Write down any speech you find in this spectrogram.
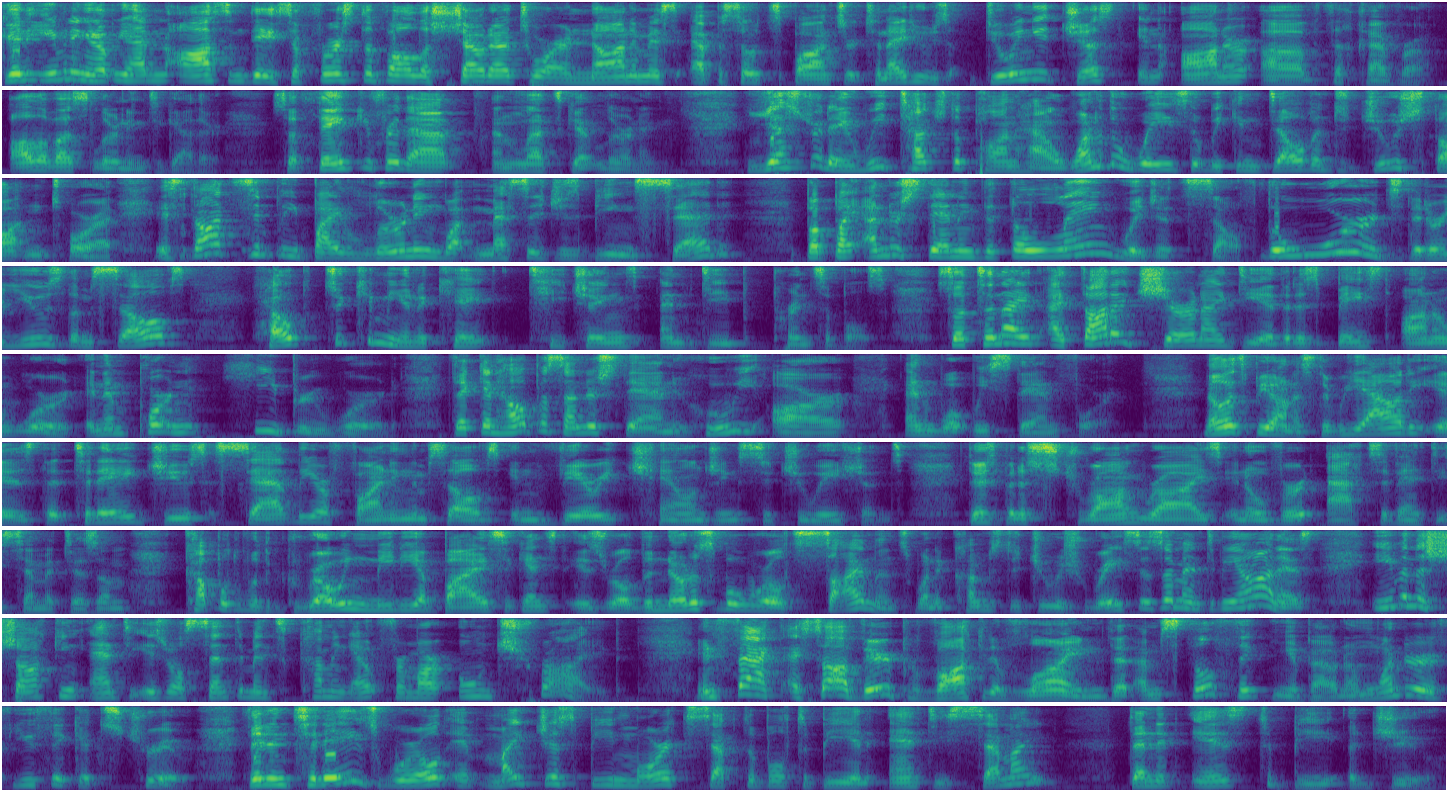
Good evening, and hope you had an awesome day. So, first of all, a shout out to our anonymous episode sponsor tonight, who's doing it just in honor of the Chevra, all of us learning together. So, thank you for that, and let's get learning. Yesterday, we touched upon how one of the ways that we can delve into Jewish thought and Torah is not simply by learning what message is being said, but by understanding that the language itself, the words that are used themselves, help to communicate teachings and deep principles. So, tonight, I thought I'd share an idea that is based on a word, an important Hebrew word that can help us understand who we are and what we stand for. Now, let's be honest. The reality is that today Jews sadly are finding themselves in very challenging situations. There's been a strong rise in overt acts of anti Semitism, coupled with growing media bias against Israel, the noticeable world silence when it comes to Jewish racism, and to be honest, even the shocking anti Israel sentiments coming out from our own tribe. In fact, I saw a very provocative line that I'm still thinking about and wonder if you think it's true. That in today's world, it might just be more acceptable to be an anti Semite than it is to be a Jew.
